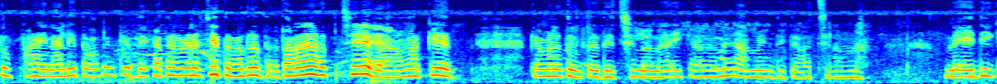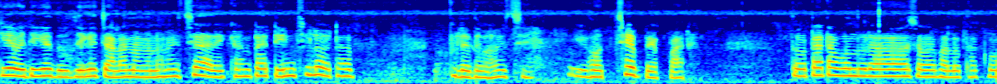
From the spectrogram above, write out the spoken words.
তো ফাইনালি তোমাদেরকে দেখাতে পেরেছি, তোমাদের দাদাভাই হচ্ছে আমাকে ক্যামেরা তুলতে দিচ্ছিল না, এই কারণে আমি দিতে পারছিলাম না। মানে এইদিকে, ওইদিকে দুদিকে চালা নামানো হয়েছে, আর এখানটায় টিন ছিল এটা তুলে দেওয়া হয়েছে। এই হচ্ছে ব্যাপার। তো টাটা বন্ধুরা, সবাই ভালো থাকো।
